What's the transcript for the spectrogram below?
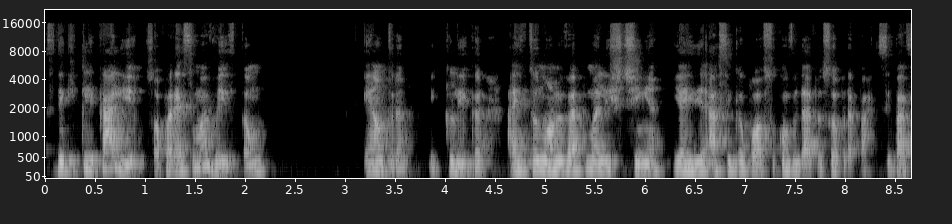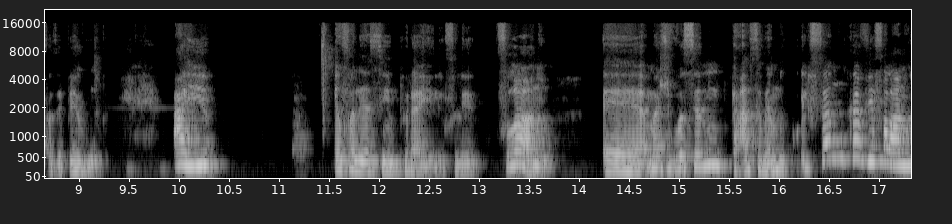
Você tem que clicar ali, só aparece uma vez. Então, entra e clica, aí teu nome vai para uma listinha, e aí assim que eu posso convidar a pessoa para participar, fazer pergunta. Aí eu falei assim para ele, eu falei, fulano, é, mas você não tá sabendo, ele falou, ah, nunca vi falar no,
